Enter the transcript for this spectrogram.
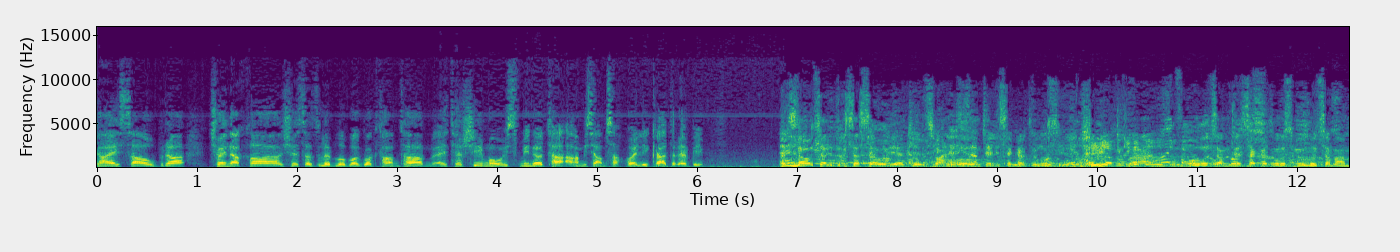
გაესაუბრა. ჩვენ ახლა შესაძლებლობა გვაქვს თამთა ეთერში მოვისმინოთ ამის ამსახველი კადრები. საოცარი დღესასწაულია ჯერ სვანეთის და მთელი საქართველოს. მოვოცამ მთელ საქართველოს მიულოცამ ამ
